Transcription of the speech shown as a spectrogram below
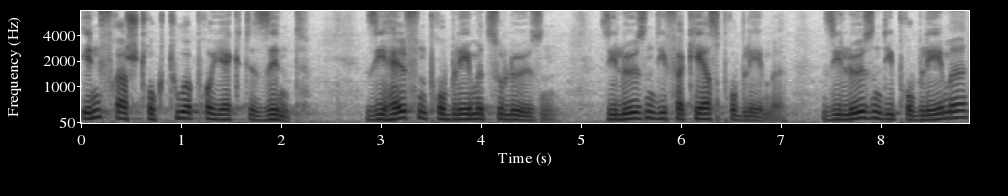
Infrastrukturprojekte sind. Sie helfen, Probleme zu lösen. Sie lösen die Verkehrsprobleme. Sie lösen die Probleme,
